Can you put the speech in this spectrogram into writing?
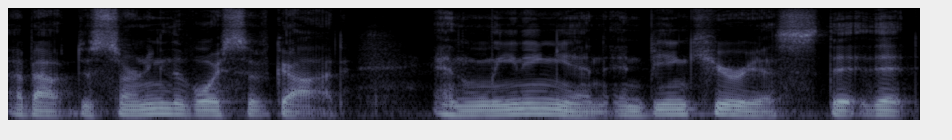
about discerning the voice of God and leaning in and being curious that, that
